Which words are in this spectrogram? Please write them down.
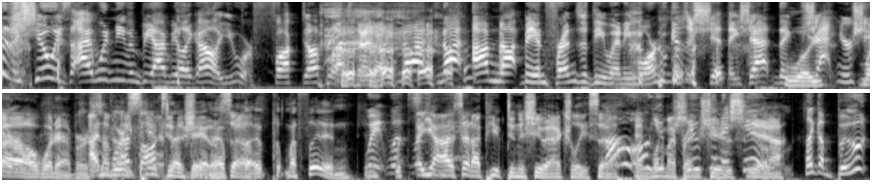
for? in a shoe is. I wouldn't even be. I'd be like, oh, you were fucked up last night. Like, not, not. I'm not being friends with you anymore. Who gives a shit? They shat. They Well, shat in your shoe. Well, whatever. I Some didn't wear people- socks puked in that a day, and shoe, I, so- I put my foot in. Wait, what? Uh, yeah, I said I puked in a shoe actually. So Oh, in oh, one you of my friend's puked in a shoes. shoe. Yeah. like a boot,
